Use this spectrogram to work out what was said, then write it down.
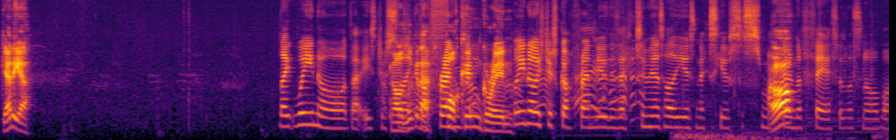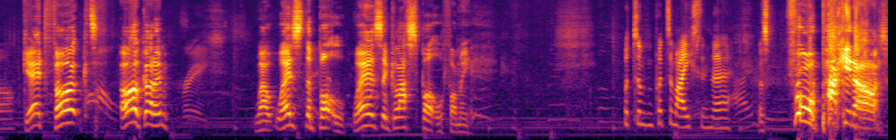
Get here. Like we know that he's just God, like look at that friend. fucking grin. We know he's just got a friend who there's ex. He may as well use an excuse to smack Oh. her in the face with a snowball. Get fucked. Oh, got him. Great. Well, where's the bottle? Where's the glass bottle for me? Put some put some ice in there. Let's four pack it out.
